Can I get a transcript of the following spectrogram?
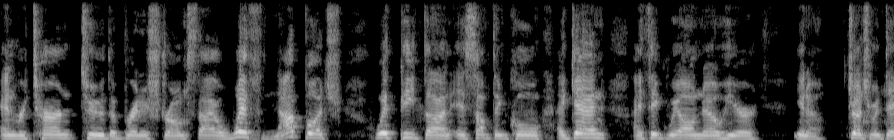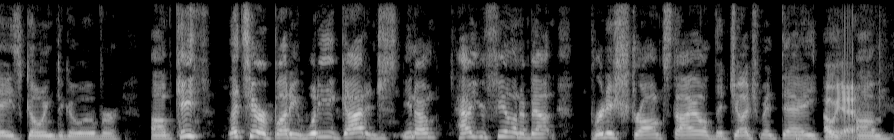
and return to the British strong style with not Butch, with Pete Dunne is something cool. Again, I think we all know here you know, Judgment Day is going to go over. Um, Keith, let's hear it, buddy. What do you got? And just, you know, how you feeling about British strong style, the Judgment Day? Oh, yeah. Um,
